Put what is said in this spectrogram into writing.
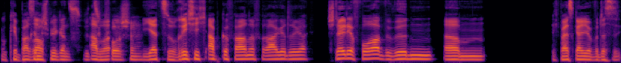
Okay, pass Kann auf. ich mir ganz witzig aber vorstellen. Jetzt so richtig abgefahrene Frage, Digga. stell dir vor, wir würden, ähm, ich weiß gar nicht, ob wir das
